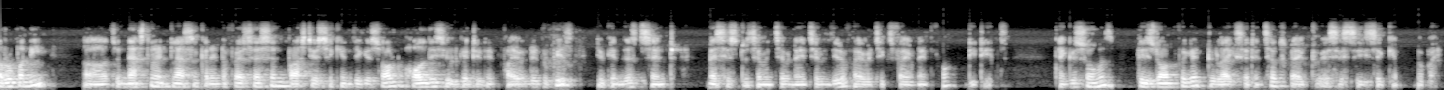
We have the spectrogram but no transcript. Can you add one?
अरू पनि जुन नेसनल इन्टरनेसनल करेन्ट अफेयर सेसन पास्ट इयर सिक्किम जिके सल्भ अल दिस युल गेट इट इन फाइभ हन्ड्रेड रुपिज यु क्यान जस्ट सेन्ड message to 77970 58659 for details. Thank you so much. Please don't forget to like, share and subscribe to SSC Sikkim. Bye-bye.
